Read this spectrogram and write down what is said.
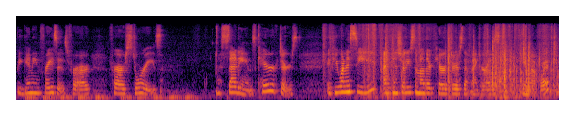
beginning phrases for our for our stories, settings, characters. If you want to see, I can show you some other characters that my girls came up with.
